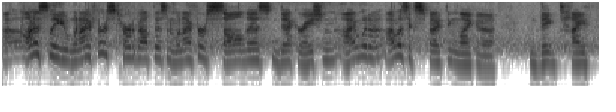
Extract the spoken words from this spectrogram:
Uh, honestly, when I first heard about this and when I first saw this decoration, I would have I was expecting like a big Tyth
